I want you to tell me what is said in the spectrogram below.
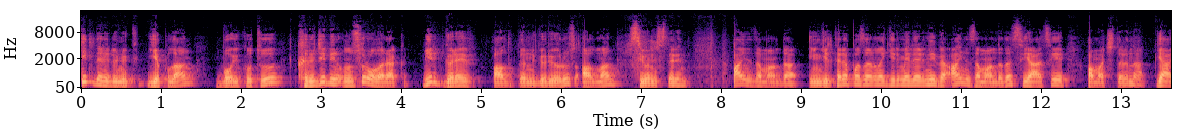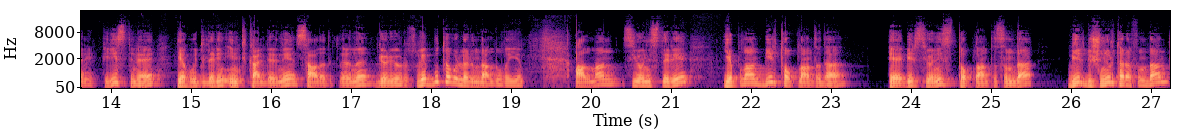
Hitler'e dönük yapılan boykotu kırıcı bir unsur olarak bir görev aldıklarını görüyoruz Alman Siyonistlerin. Aynı zamanda İngiltere pazarına girmelerini ve aynı zamanda da siyasi amaçlarına yani Filistin'e Yahudilerin intikallerini sağladıklarını görüyoruz. Ve bu tavırlarından dolayı Alman Siyonistleri yapılan bir toplantıda, e, bir Siyonist toplantısında bir düşünür tarafından,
